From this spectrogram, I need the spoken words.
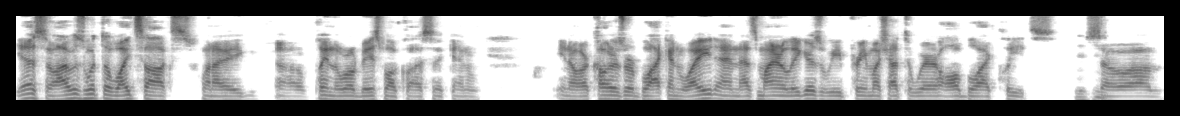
Yeah, so I was with the White Sox when I uh, played in the World Baseball Classic, and you know our colors were black and white, and as minor leaguers, we pretty much had to wear all black cleats. So, um,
